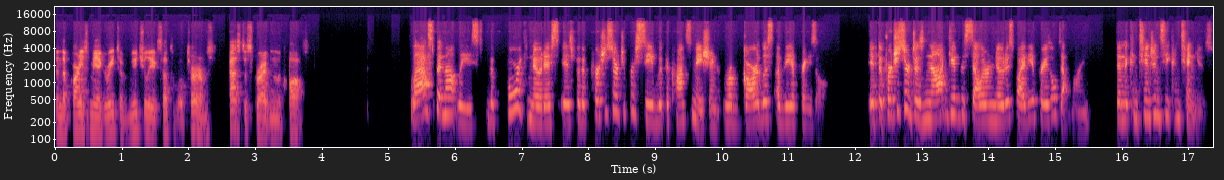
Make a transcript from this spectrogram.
then the parties may agree to mutually acceptable terms as described in the clause. Last but not least, the fourth notice is for the purchaser to proceed with the consummation regardless of the appraisal. If the purchaser does not give the seller notice by the appraisal deadline, then the contingency continues,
